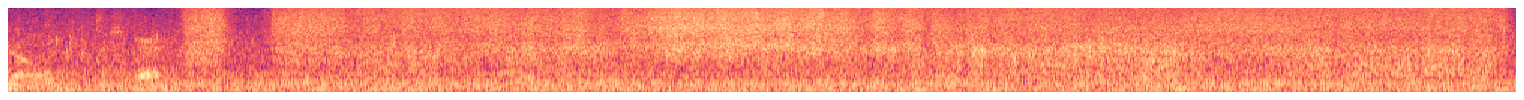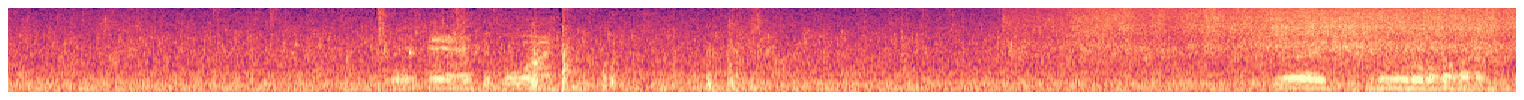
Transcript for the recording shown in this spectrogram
No. Stay. Right there, good boy. Good boy.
